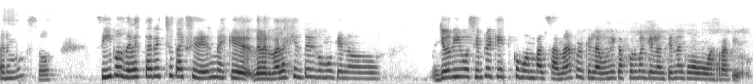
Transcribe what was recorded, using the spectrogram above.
hermoso. Sí, pues debe estar hecho taxidermia, es que de verdad la gente como que no... Yo digo siempre que es como embalsamar porque es la única forma que lo entiendan como más rápido.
